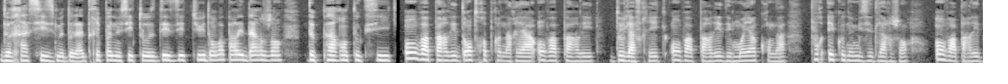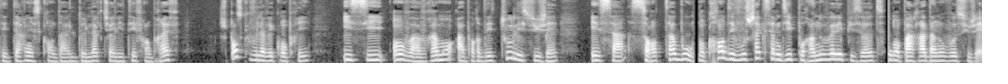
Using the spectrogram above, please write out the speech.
de racisme, de la drépanocytose, des études, on va parler d'argent, de parents toxiques, on va parler d'entrepreneuriat, on va parler de l'Afrique, on va parler des moyens qu'on a pour économiser de l'argent, on va parler des derniers scandales, de l'actualité, enfin bref, je pense que vous l'avez compris. Ici, on va vraiment aborder tous les sujets et ça sans tabou. Donc rendez-vous chaque samedi pour un nouvel épisode où on parlera d'un nouveau sujet.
